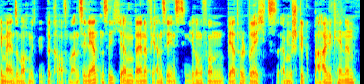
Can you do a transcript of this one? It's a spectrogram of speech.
gemeinsam auch mit Günter Kaufmann. Sie lernten sich ähm, bei einer Fernsehinszenierung von Bertolt Brechts ähm, Stück Baal kennen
